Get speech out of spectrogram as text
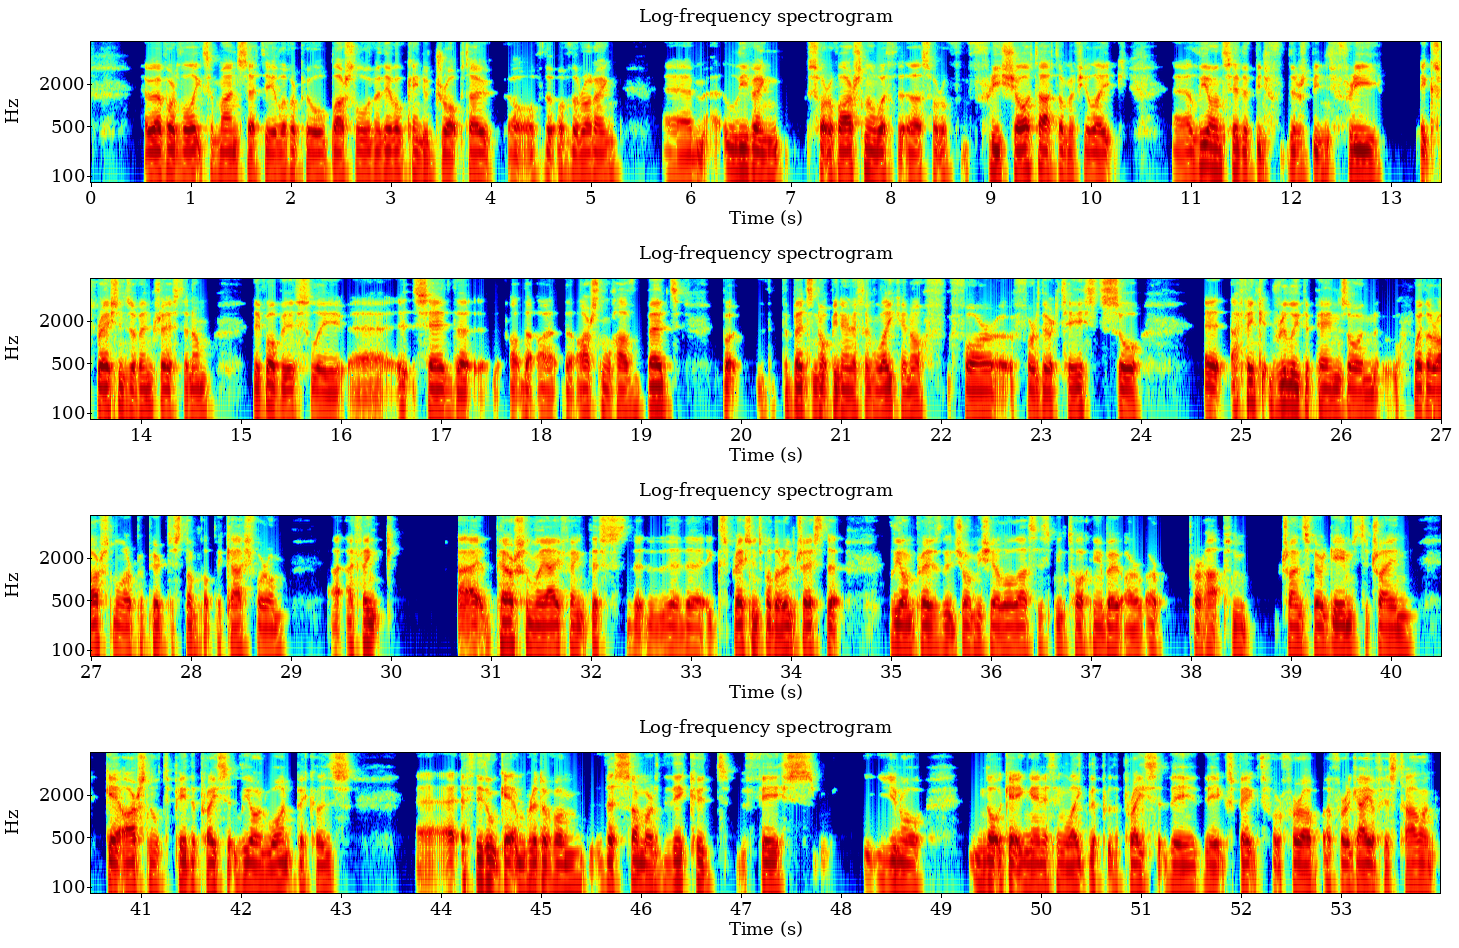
However, the likes of Man City, Liverpool, Barcelona, they've all kind of dropped out of the of the running, um, leaving sort of Arsenal with a sort of free shot at them, if you like. Uh, Lyon said there've been there's been free expressions of interest in them. They've obviously uh, said that uh, that, that Arsenal have bid but the bid's not been anything like enough for for their tastes. So it, I think it really depends on whether Arsenal are prepared to stump up the cash for him. I, I think, I, personally, I think this the, the, the expressions of other interest that Lyon president Jean Michel Aulas has been talking about are, are perhaps transfer games to try and get Arsenal to pay the price that Lyon want because. Uh, if they don't get him rid of him this summer, they could face, you know, not getting anything like the the price that they they expect for for a for a guy of his talent.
